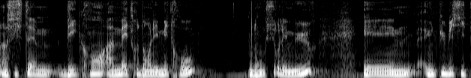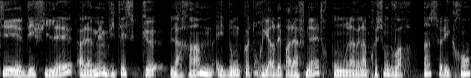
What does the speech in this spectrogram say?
un système d'écran à mettre dans les métros, donc sur les murs, et une publicité défilait à la même vitesse que la rame. Et donc, quand on regardait par la fenêtre, on avait l'impression de voir un seul écran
